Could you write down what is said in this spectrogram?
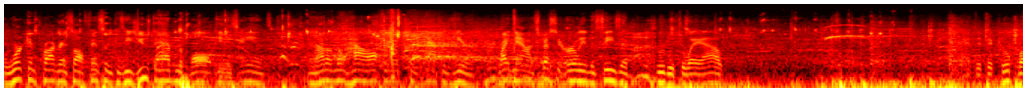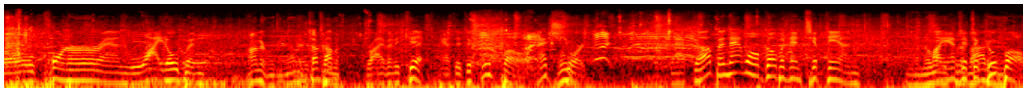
a work in progress offensively because he's used to having the ball in his hands. And I don't know how often that's going to happen here right now, especially early in the season. Its way out. Antetokounmpo, corner and wide open. Hunter with another tough one. Driving a kick. Antetokounmpo, that's short. Back up, and that won't go, but then tipped in. Uh, nobody By put, a body, Antetokounmpo.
